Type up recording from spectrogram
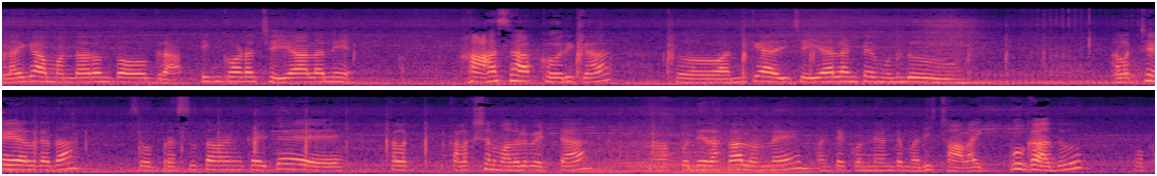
అలాగే ఆ మందారంతో గ్రాఫ్టింగ్ కూడా చేయాలని ఆశ కోరిక. సో అందుకే అది చేయాలంటే ముందు కలెక్ట్ చేయాలి కదా. సో ప్రస్తుతానికైతే కలెక్ కలెక్షన్ మొదలుపెట్టా. కొన్ని రకాలు ఉన్నాయి. అంటే కొన్ని అంటే మరీ చాలా ఎక్కువ కాదు. ఒక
